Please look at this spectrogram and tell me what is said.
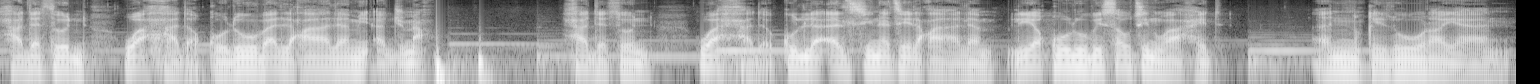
حدث وحد قلوب العالم أجمع. حدث وحد كل ألسنة العالم ليقولوا بصوت واحد. أنقذوا ريان.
